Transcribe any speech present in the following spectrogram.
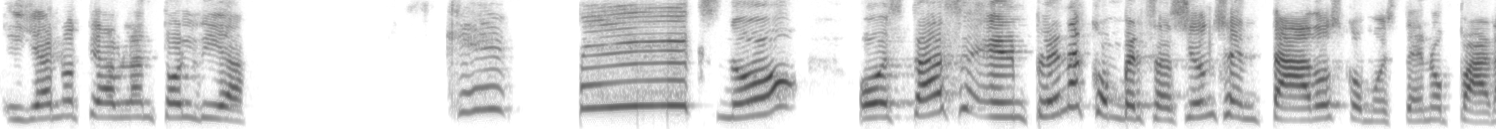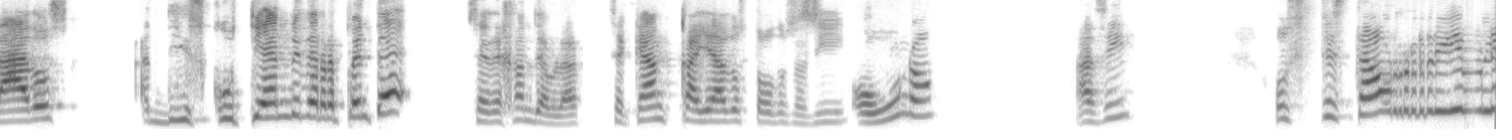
y ya no te hablan todo el día. ¿Qué pex, no? o estás en plena conversación sentados como estén o parados discutiendo y de repente se dejan de hablar, se quedan callados todos así, o uno, así. O sea, está horrible,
